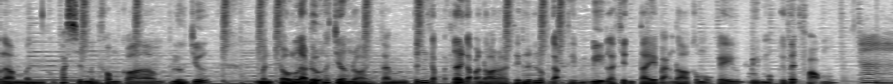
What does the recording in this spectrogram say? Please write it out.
là mình cũng phát sinh mình không có lường trước. Mình tưởng là được hết trơn rồi. Tại mình tính gặp tới gặp bạn đó rồi. Thì đến lúc gặp thì biết là trên tay bạn đó có một cái bị một cái vết phỏng. À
